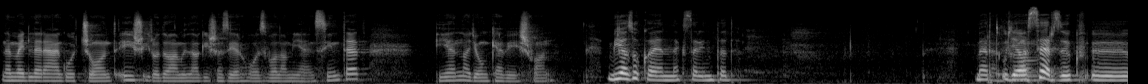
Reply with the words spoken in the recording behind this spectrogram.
nem egy lerágott csont, és irodalmilag is azért hoz valamilyen szintet. Ilyen nagyon kevés van. Mi az oka ennek szerinted? Mert nem ugye tudom. a szerzők, ö,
